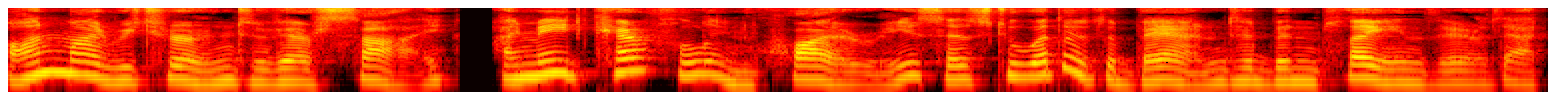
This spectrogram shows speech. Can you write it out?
On my return to Versailles, I made careful inquiries as to whether the band had been playing there that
